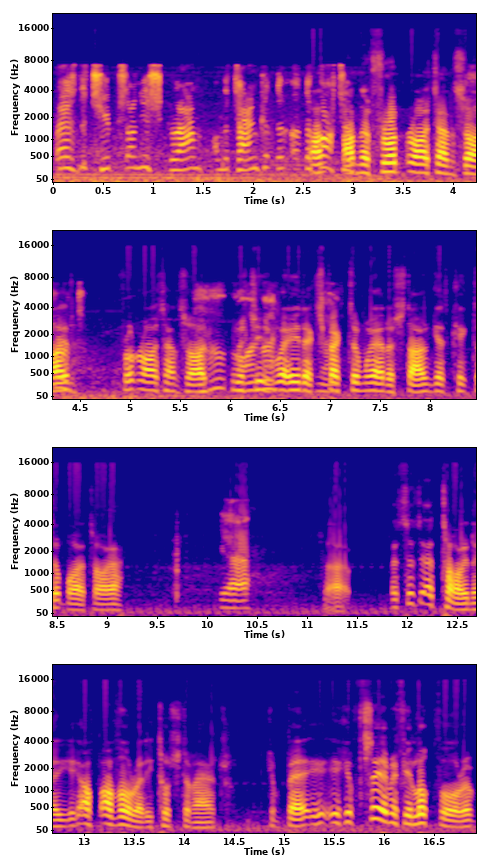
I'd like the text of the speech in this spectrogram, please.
Where's the chips on your scram on the tank at the, at the On, bottom? on the front right hand side. Front. Front right hand side, Oh, which is where you'd Yeah. expect them where a stone gets kicked up by a tyre. Yeah. So it's a, a tiny. I've, I've already touched them out. You can bear, you, you can see them if you look for them.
